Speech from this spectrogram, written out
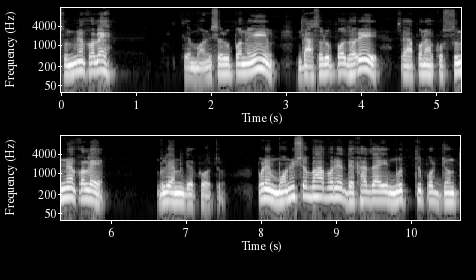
ଶୂନ୍ୟ କଲେ। ସେ ମଣିଷ ରୂପ ନେଇ ଦାସ ରୂପ ଧରି ସେ ଆପଣାକୁ ଶୂନ୍ୟ କଲେ ବୋଲି ଆମେ ଦେଖୁଅଛୁ। ପୁଣି ମନୁଷ୍ୟ ଭାବରେ ଦେଖାଯାଇ ମୃତ୍ୟୁ ପର୍ଯ୍ୟନ୍ତ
